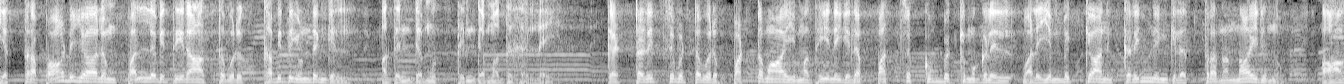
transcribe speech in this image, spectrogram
എത്ര പാടിയാലും പല്ലവി തീരാത്ത ഒരു കവിതയുണ്ടെങ്കിൽ അതിന്റെ മുത്തിന്റെ മധുഹല്ലേ? കെട്ടഴിച്ചു വിട്ട ഒരു പട്ടമായി മദീനയിലെ പച്ചക്കുമ്പയ്ക്ക് മുകളിൽ വലയം വെക്കാൻ കഴിഞ്ഞെങ്കിൽ എത്ര നന്നായിരുന്നു. ആ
